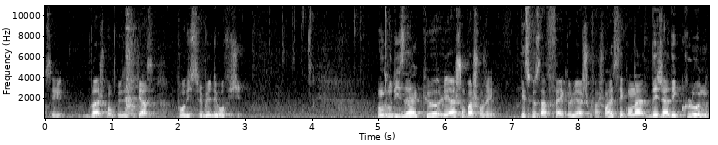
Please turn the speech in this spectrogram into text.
c'est vachement plus efficace pour distribuer des gros fichiers. Donc je vous disais que les haches n'ont pas changé. Qu'est-ce que ça fait que les haches n'ont pas changé? C'est qu'on a déjà des clones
